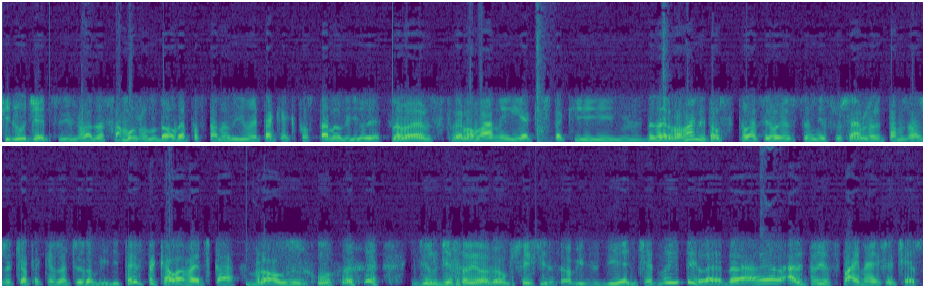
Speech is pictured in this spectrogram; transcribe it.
ci ludzie, czyli władze samorządowe postanowiły tak, jak postanowiły. No byłem stremowany i jakiś taki zdenerwowany tą sytuacją, bo jeszcze nie słyszałem, że tam za życia takie rzeczy robili. To jest taka ławeczka z brązu, gdzie ludzie sobie mogą przyjść i zrobić zdjęcie. No i tyle. No, ale to jest fajne, ja się cieszę.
